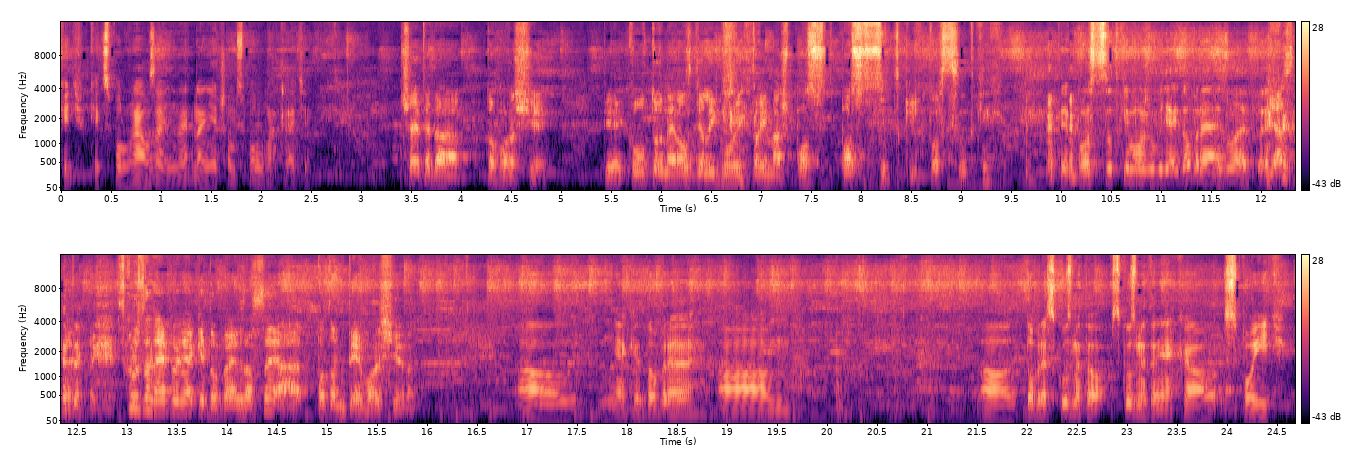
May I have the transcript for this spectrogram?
keď, keď spolu naozaj na, na niečom spolu makáte. Čo je teda to horšie? tie kultúrne rozdiely, kvôli ktorým máš post, postsudky. Postsudky? Tie postsudky môžu byť aj dobré, aj zlé. Jasné, skús najprv nejaké dobré zase a potom tie horšie. No. Um, nejaké dobré... Um, uh, dobre, skúsme to, skúsme to nejak uh, spojiť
